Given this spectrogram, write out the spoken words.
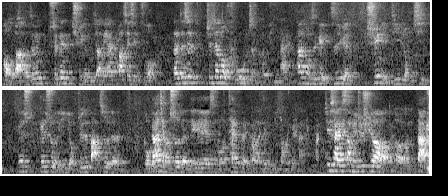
好，我把我这边随便取一个名叫 AI processing flow，那这是就叫做服务整合平台，它同时可以支援虚拟机容器跟跟所有的应用，就是把所有的我刚刚讲的所有的那些什么 template 放在这个地方里面。接下来上面就需要呃大资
